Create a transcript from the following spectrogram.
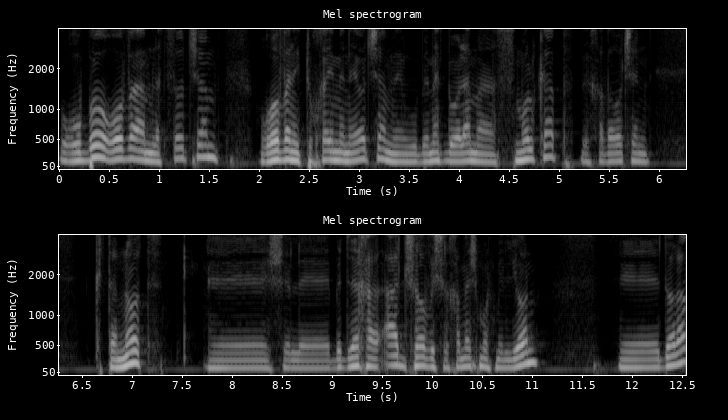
רובו, רוב ההמלצות שם, רוב הניתוחי מניות שם, הוא באמת בעולם ה-small cap, בחברות שהן קטנות, אה, של אה, בדרך כלל עד שווי של 500 מיליון דולר,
